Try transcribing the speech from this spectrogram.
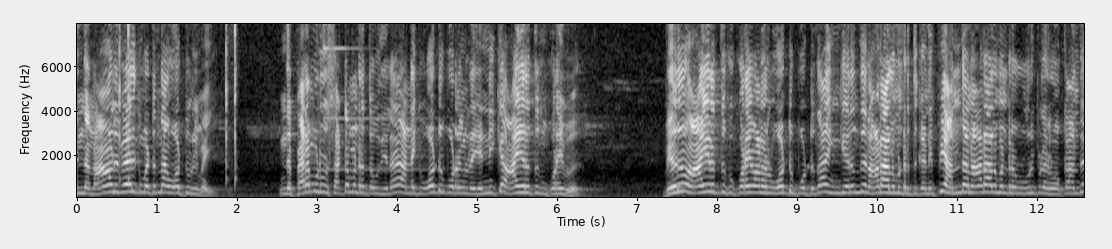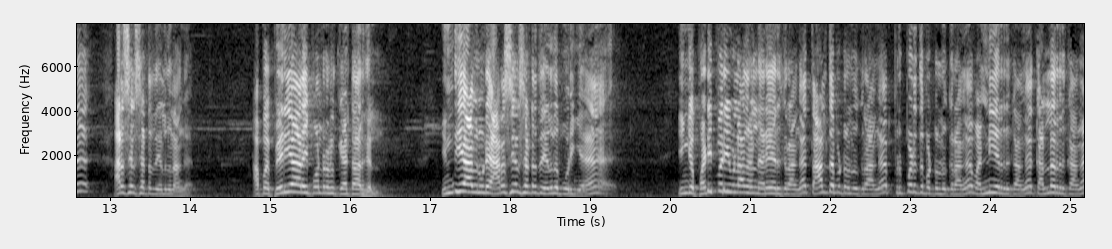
இந்த நாலு பேருக்கு மட்டும்தான் ஓட்டுரிமை. இந்த பெரம்பலூர் சட்டமன்ற தொகுதியில் அன்னைக்கு ஓட்டு போடுறவங்களோட எண்ணிக்கை ஆயிரத்துக்கும் குறைவு. வெறும் ஆயிரத்துக்கு குறைவானவர்கள் ஓட்டு போட்டு தான் இங்கேருந்து நாடாளுமன்றத்துக்கு அனுப்பி அந்த நாடாளுமன்ற உறுப்பினர்கள் உட்காந்து அரசியல் சட்டத்தை எழுதினாங்க. அப்போ பெரியாரை போன்றவர்கள் கேட்டார்கள் இந்தியாவினுடைய அரசியல் சட்டத்தை எழுத போறீங்க. இங்கே படிப்பறிவு இல்லாதவர்கள் நிறைய இருக்கிறாங்க தாழ்த்தப்பட்டவர்கள் இருக்கிறாங்க பிற்படுத்தப்பட்டவர்கள் இருக்கிறாங்க வன்னியர் இருக்காங்க கல்லர் இருக்காங்க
